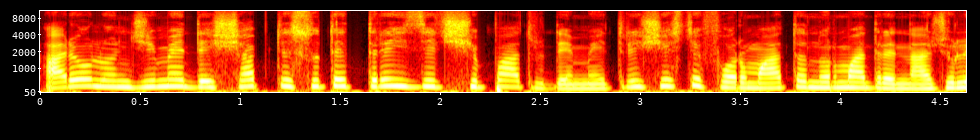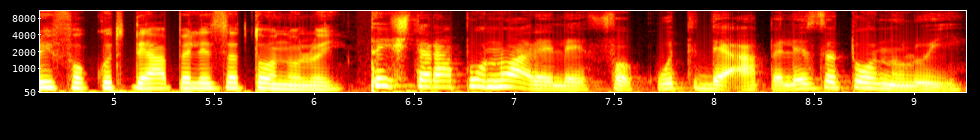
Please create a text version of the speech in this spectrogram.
Are o lungime de 734 de metri și este formată în urma drenajului făcut de apele Zătonului. Peștera Ponoarele, făcut de apele Zătonului.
